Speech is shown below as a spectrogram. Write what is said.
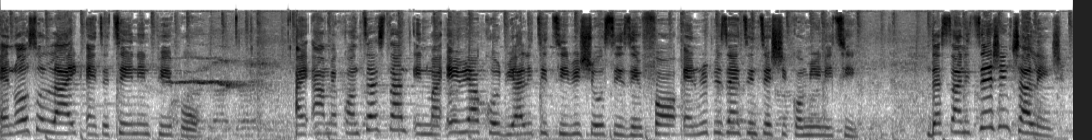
and also like entertaining people. I am a contestant in my area code reality TV show season 4 and representing Teshie community. The sanitation challenge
